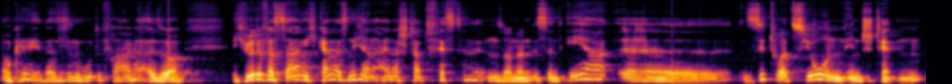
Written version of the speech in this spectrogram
okay, das ist eine gute Frage. Also ich würde fast sagen, ich kann das nicht an einer Stadt festhalten, sondern es sind eher äh, Situationen in Städten,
